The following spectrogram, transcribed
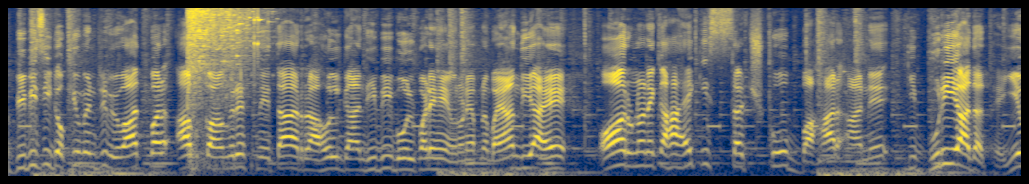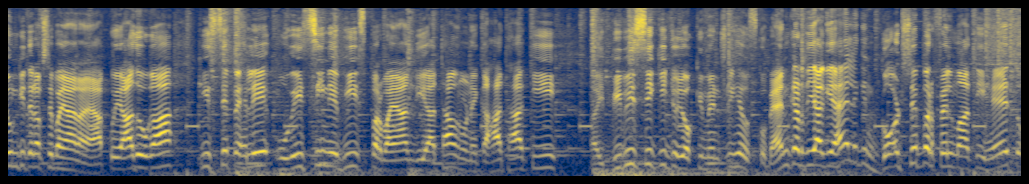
बीबीसी डॉक्यूमेंट्री विवाद पर अब कांग्रेस नेता राहुल गांधी भी बोल पड़े हैं। उन्होंने अपना बयान दिया है और उन्होंने कहा है कि सच को बाहर आने की बुरी आदत है। ये उनकी तरफ़ से बयान आया। आपको याद होगा कि इससे पहले ओवैसी ने भी इस पर बयान दिया था। उन्होंने कहा था कि बीबीसी की जो डॉक्यूमेंट्री है उसको बैन कर दिया गया है, लेकिन गॉडसे पर फ़िल्म आती है तो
